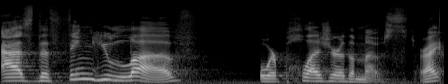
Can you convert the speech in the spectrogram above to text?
as the thing you love or pleasure the most, right?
